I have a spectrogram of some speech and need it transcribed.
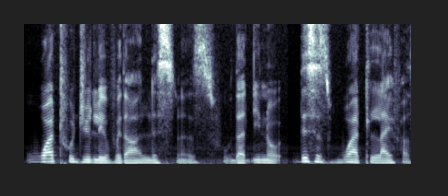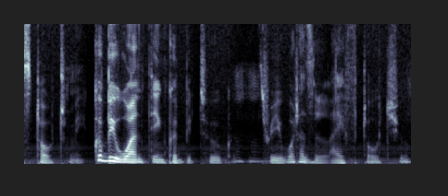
What would you leave with our listeners that you know this is what life has taught me? Could be one thing, could be two, could be mm-hmm. three. What has life taught you?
